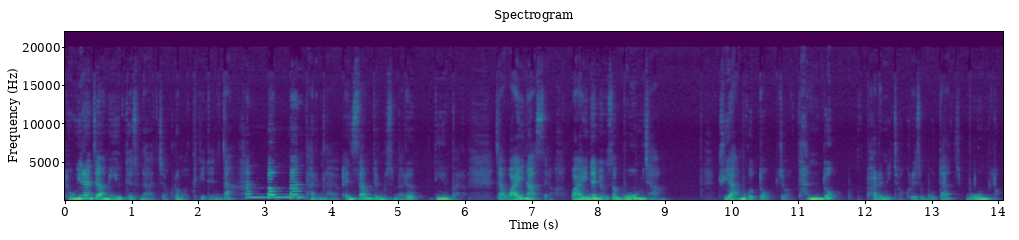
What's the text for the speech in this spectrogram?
동일한 자음이 이웃에서 나왔죠. 그럼 어떻게 된다? 한 번만 발음 나요. N 사운드는 무슨 발음? 니은 발음. 자, Y 나왔어요. Y는 여기서 모음 자음. 뒤에 아무것도 없죠. 단독 발음이죠. 그래서 뭐다? 모음 역할.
